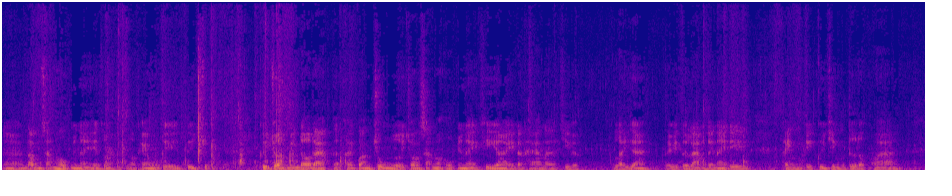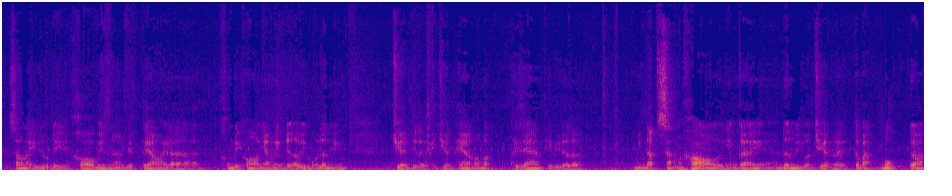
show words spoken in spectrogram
uh, đóng sẵn hộp như này hết rồi. Nó theo một cái quy chuẩn quy chuẩn mình đo đạc ờ, khai quang chung rồi cho sẵn vào hộp như này. Khi ai đặt hàng là chỉ việc lấy ra. Tại vì tôi làm cái này để thành một cái quy trình tự động hóa. Sau này ví dụ để kho bên Viettel hay là không để kho nhà mình nữa vì mỗi lần mình chuyển thì lại phải chuyển theo nó mất thời gian. Thì bây giờ là mình đặt sẵn kho ở những cái đơn vị vận chuyển về. Các bạn book, các bạn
